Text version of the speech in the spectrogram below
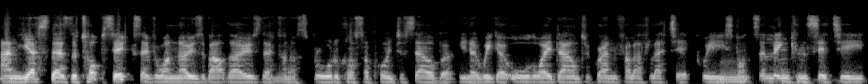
And yes, there's the top six. Everyone knows about those. They're mm. kind of sprawled across our point of sale. But you know, we go all the way down to Grenfell Athletic. We mm. sponsor Lincoln City,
